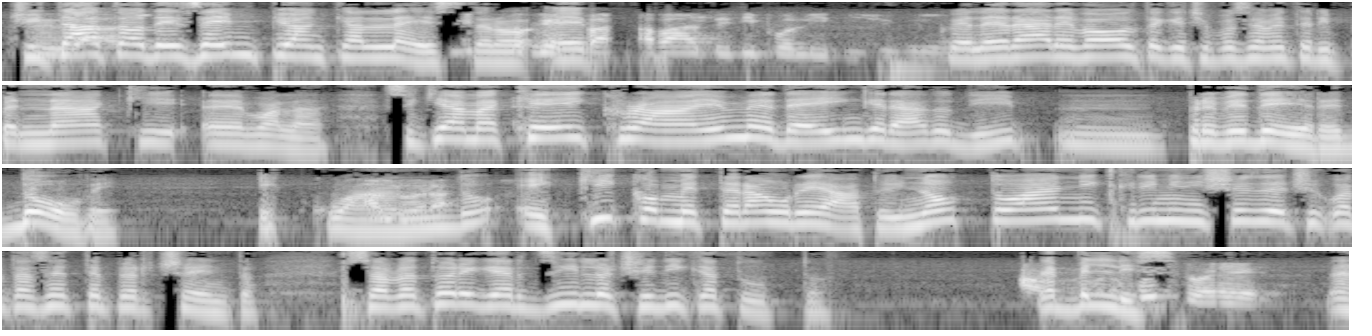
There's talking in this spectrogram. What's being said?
citato esatto. ad esempio anche all'estero. stata- e politici prima. quelle rare volte che ci possiamo mettere i pennacchi, eh, voilà. Si chiama K-Crime ed è in grado di mh, prevedere dove e quando Allora. e chi commetterà un reato. In otto anni crimini scesi del 57%. Salvatore Garzillo ci dica tutto. È bellissimo. Questo è, Eh.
